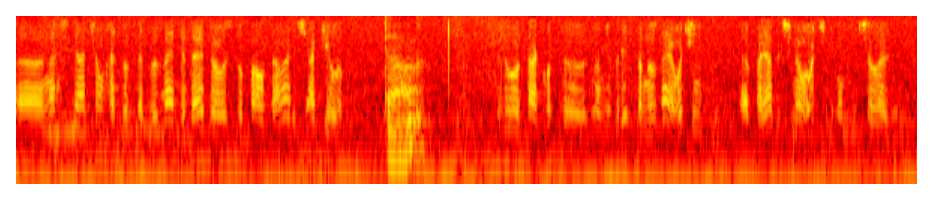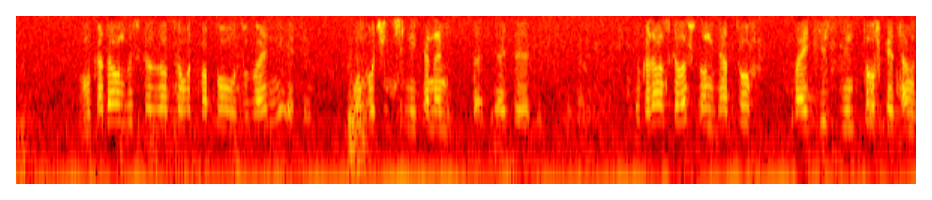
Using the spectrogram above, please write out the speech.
Э, Значит, я о чем хотел сказать. Вы знаете, до этого выступал товарищ Акилов. Так. Ну, вот так вот, э, ну, не близко, но знаю, очень э, порядочный, очень умный человек. Ну, когда он высказался вот по поводу войны этой, он очень сильный экономист, кстати, я это. Но когда он сказал, что он готов пойти с винтовкой там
